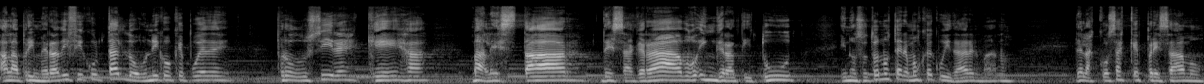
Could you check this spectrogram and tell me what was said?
a la primera dificultad lo único que puede producir es queja, malestar, desagrado, ingratitud. Y nosotros nos tenemos que cuidar, hermano, de las cosas que expresamos,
